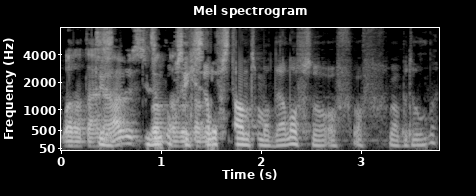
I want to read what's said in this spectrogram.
Wat dat daar is, raar het is, is een op zichzelf staand model of zo, of, of wat bedoelde?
